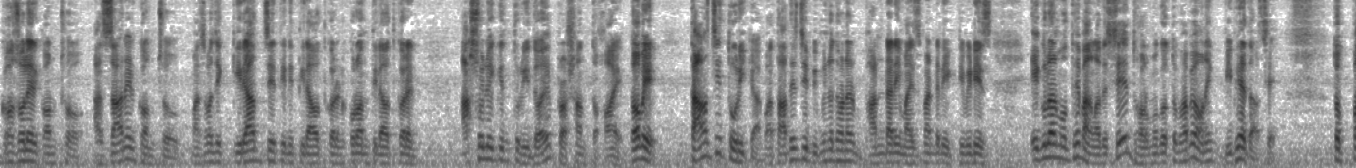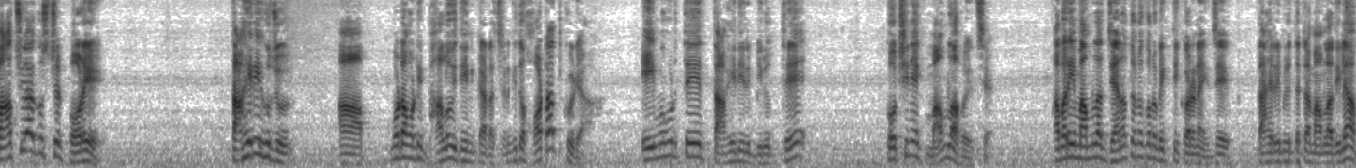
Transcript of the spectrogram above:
গজলের কণ্ঠ, আজানের কণ্ঠ, মাঝে মাঝে কিরাত যে তিনি তিলাওয়াত করেন, কোরআন তিলাওয়াত করেন আসলে কিন্তু হৃদয়ে প্রশান্ত হয়। তবে তার যে তরিকা বা তাদের যে বিভিন্ন ধরনের ভান্ডারি, মাইজ ভান্ডারি অ্যাক্টিভিটিস এগুলোর মধ্যে বাংলাদেশে ধর্মগতভাবে অনেক বিভেদ আছে। তো পাঁচই আগস্টের পরে তাহিরি হুজুর মোটামুটি ভালোই দিন কাটাচ্ছেন। কিন্তু হঠাৎ করে এই মুহূর্তে তাহিরির বিরুদ্ধে কঠিন এক মামলা হয়েছে। আবার এই মামলা যেন তেন কোনো ব্যক্তি করে নাই যে তাহিরের বিরুদ্ধে একটা মামলা দিলাম।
